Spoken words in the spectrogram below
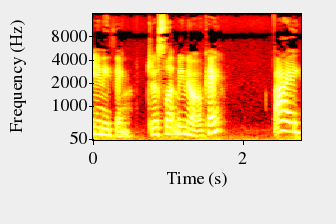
anything. Just let me know, okay? Bye.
